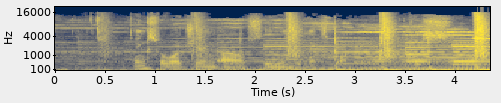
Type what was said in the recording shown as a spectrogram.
Thanks for watching. I'll see you in the next one. Peace.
